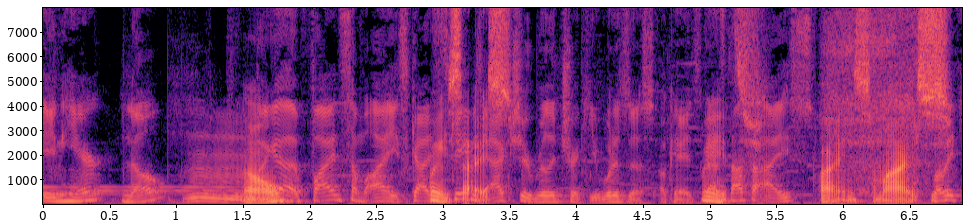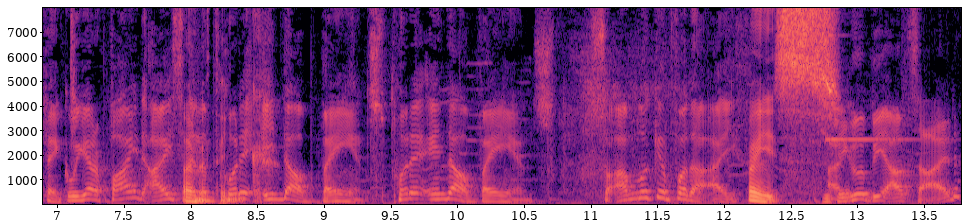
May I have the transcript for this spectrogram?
In here? No. I No. gotta find some ice, guys. Where's this game ice? is actually really tricky. What is this? Okay, it's, Wait. that's not the ice. Find some ice. Let me think. We gotta find ice Let and me then put it in the vans. Put it in the vans. So I'm looking for the ice. You Face. think it would be outside?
